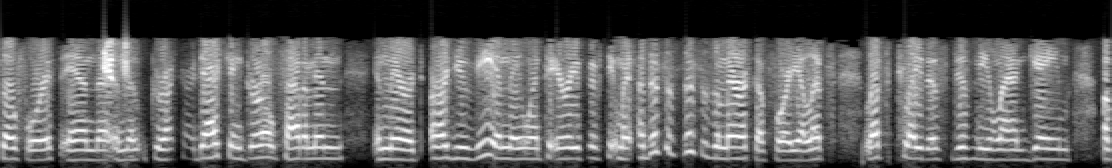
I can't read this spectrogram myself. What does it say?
so forth. And, uh, and the Kardashian girls had him in in their RUV, and they went to Area 50. Uh, this is this is America for you. Let's let's play this Disneyland game of,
